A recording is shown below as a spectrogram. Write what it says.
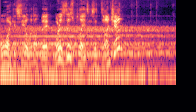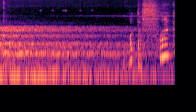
Oh, I can see a little bit. What is this place? Is it a dungeon? What the fuck?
